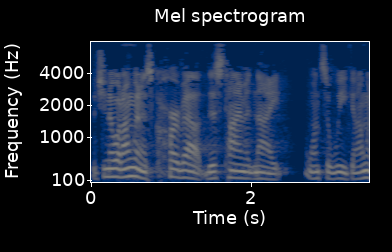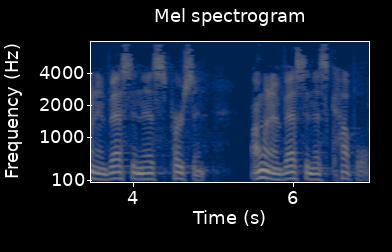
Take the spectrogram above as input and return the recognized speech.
but you know what? I'm going to carve out this time at night once a week and I'm going to invest in this person. I'm going to invest in this couple.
